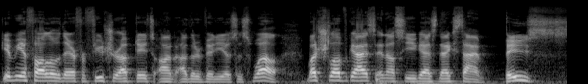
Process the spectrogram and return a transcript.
Give me a follow there for future updates on other videos as well. Much love, guys, and I'll see you guys next time. Peace!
